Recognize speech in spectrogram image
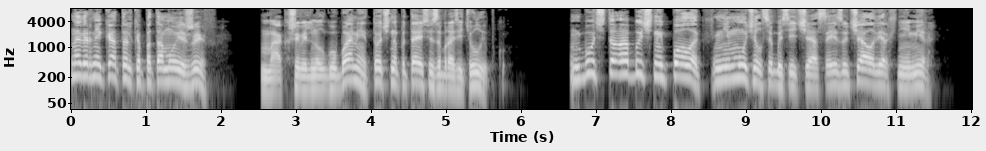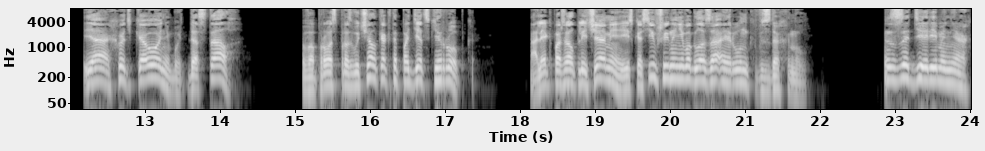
Наверняка только потому и жив». Маг шевельнул губами, точно пытаясь изобразить улыбку. «Будь то обычный полог, не мучился бы сейчас и изучал верхний мир. Я хоть кого-нибудь достал?» Вопрос прозвучал как-то по-детски робко. Олег пожал плечами, и скосивший на него глаза Айрунг вздохнул. «Задери меня,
